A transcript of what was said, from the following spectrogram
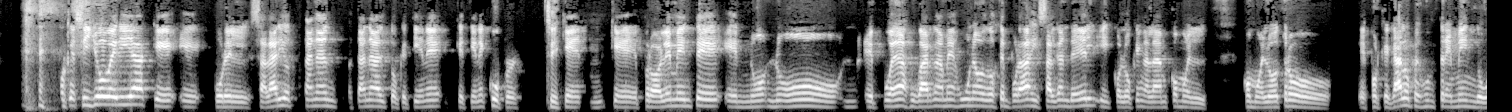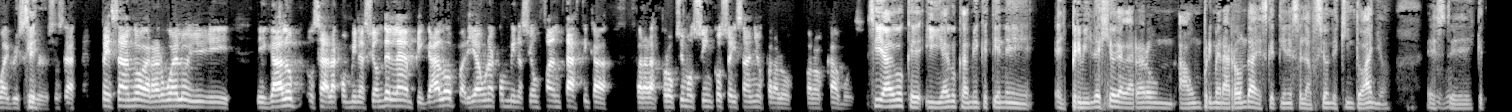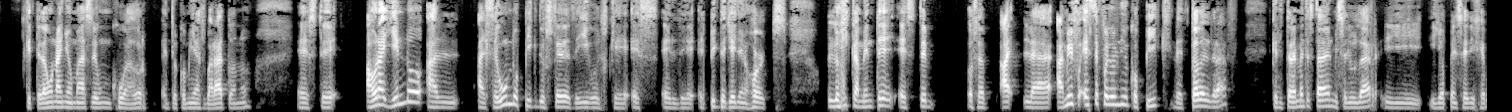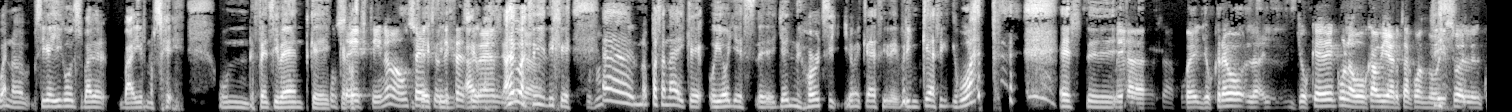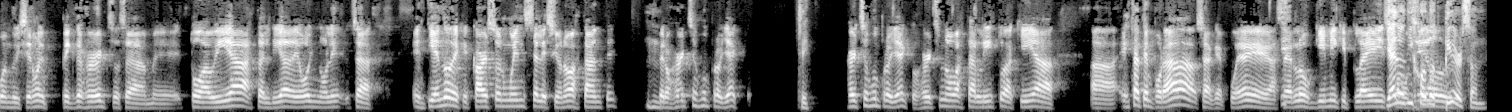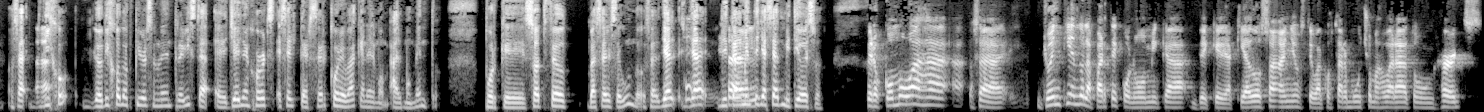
Porque si yo vería que eh, por el salario tan, tan alto que tiene, que tiene Cooper, que, que, probablemente eh, no, no eh, pueda jugar nada más una o dos temporadas y salgan de él y coloquen a Lamb como el, como el otro, eh, porque Gallup es un tremendo wide receiver, o sea, está empezando a agarrar vuelo y, y, Gallup, o sea, la combinación de Lamb y Gallup haría una combinación fantástica para los próximos cinco o seis años para los, para los Cowboys. Sí, algo que, y algo también que tiene el privilegio de agarrar un, a un primera ronda es que tienes la opción de quinto año este, que, que, te da un año más de un jugador, entre comillas, barato, ¿no? Este, ahora, yendo al, al segundo pick de ustedes de Eagles, que es el, de, el pick de Jalen Hurts, lógicamente, este, o sea, a, la, a mí este fue el único pick de todo el draft que literalmente estaba en mi celular y, y yo pensé, dije, bueno, sigue Eagles, va a, va a ir, no sé, un defensive end que... Un safety, ¿no? Un safety, un defensive algo, end. Algo así, dije, ah, no pasa nada y que, oye, oye, es eh, Jalen Hurts y yo me quedé así de, brinqué así, ¿what? este... Mira, pues yo creo, yo quedé con la boca abierta cuando, hizo el, cuando hicieron el pick de Hurts, o sea, me, todavía hasta el día de hoy no le, o sea, entiendo de que Carson Wentz se lesionó bastante, pero Hertz es un proyecto. Sí. Hertz es un proyecto. Hertz no va a estar listo aquí a, esta temporada, o sea, que puede hacer los gimmicky plays. Ya lo dijo Doc Peterson, o sea, dijo, lo dijo Doc Peterson en una entrevista, eh, Jalen Hurts es el tercer coreback en el, al momento, porque Sotfeld va a ser el segundo, o sea, ya, ya literalmente ya se admitió eso. Pero ¿cómo vas a, o sea, yo entiendo la parte económica de que de aquí a dos años te va a costar mucho más barato un Hertz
